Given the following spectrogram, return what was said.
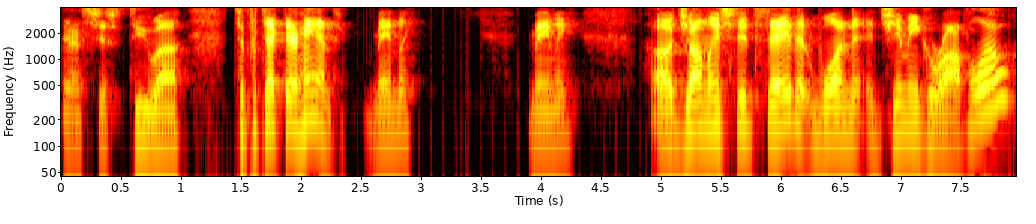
that's just to uh, to protect their hand mainly, mainly. Uh, John Lynch did say that one Jimmy Garoppolo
